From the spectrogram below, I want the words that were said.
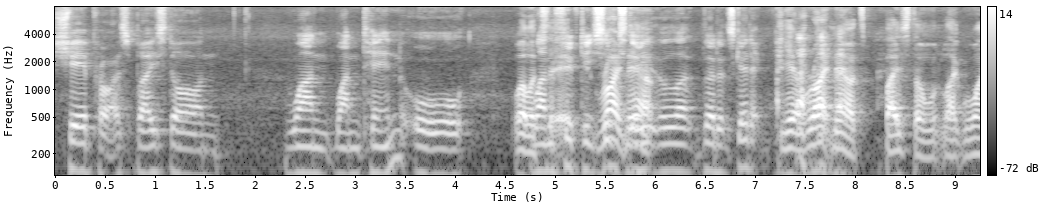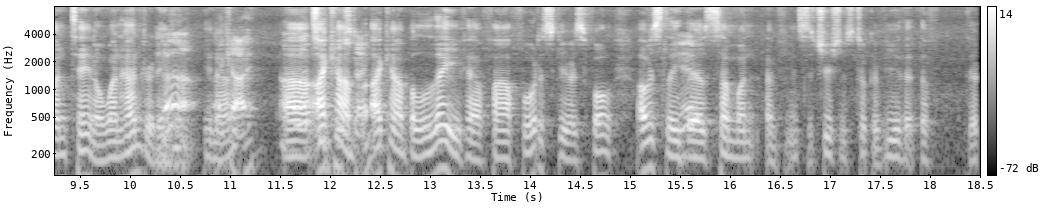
share price based on one one ten or Well, it's, uh, 150, 60 right now- that it's getting. yeah, right now it's based on like 110 or 100 even. Ah, you know? okay. Oh, Uh, that's I can't. I can't believe how far Fortescue has fallen. Obviously, Yeah. there's someone of institutions took a view that the, the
